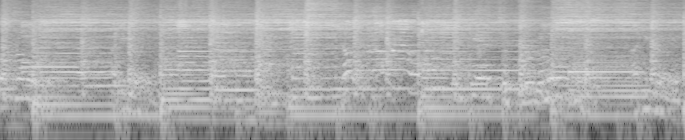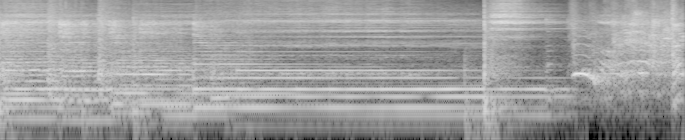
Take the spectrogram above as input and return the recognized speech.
will flow.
